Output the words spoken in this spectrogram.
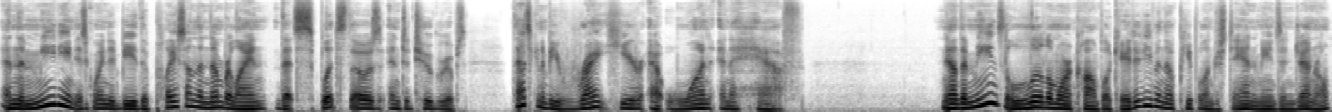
And the median is going to be the place on the number line that splits those into two groups. That's going to be right here at one and a half. Now the mean's a little more complicated, even though people understand means in general.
